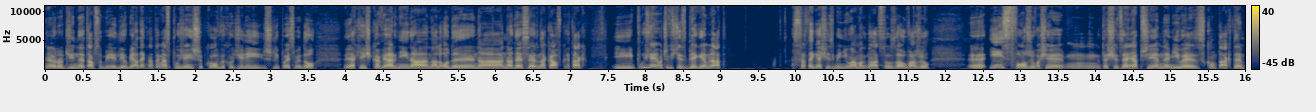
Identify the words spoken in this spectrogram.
e, rodzinny, tam sobie jedli obiadek, natomiast później szybko wychodzili, szli powiedzmy do jakiejś kawiarni na, na lody, na, na deser, na kawkę, tak? I później oczywiście z biegiem lat strategia się zmieniła, McDonald's to zauważył i stworzył właśnie mm, te siedzenia przyjemne, miłe, z kontaktem,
